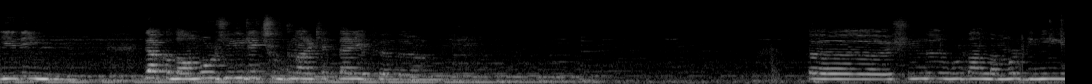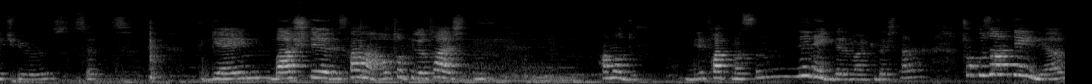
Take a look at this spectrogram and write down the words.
yere inin. Bir dakika Lamborghini ile çılgın hareketler yapalım. Ee, şimdi buradan Lamborghini'ye geçiyoruz. Set. Game. Başlıyoruz. Ha otopilotu açtım. Ama dur. Drift atmasın. Nereye gidelim arkadaşlar? Çok uzak değil ya.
